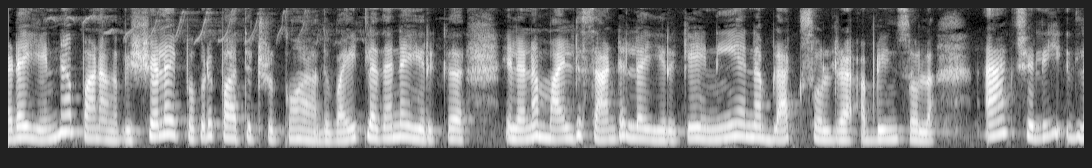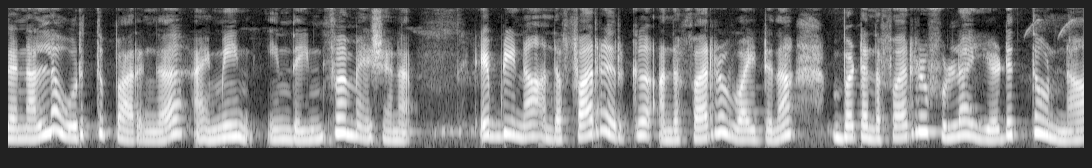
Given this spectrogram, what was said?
அட என்னப்பா நாங்கள் விஷுவலாக இப்போ கூட பார்த்துட்ருக்கோம் அது ஒயிட்டில் தானே இருக்குது இல்லைன்னா மைல்டு சாண்டலில் இருக்கே. நீ என்ன பிளாக் சொல்கிற அப்படின்னு சொல்லலாம். ஆக்சுவலி இதில் நல்லா ஒருத்து பாருங்கள் ஐ மீன் இந்த இன்ஃபர்மேஷனை எப்படின்னா அந்த ஃபர் இருக்குது அந்த ஃபர் ஒயிட்டு தான். பட் அந்த ஃபர்ரு ஃபுல்லாக எடுத்தோன்னா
